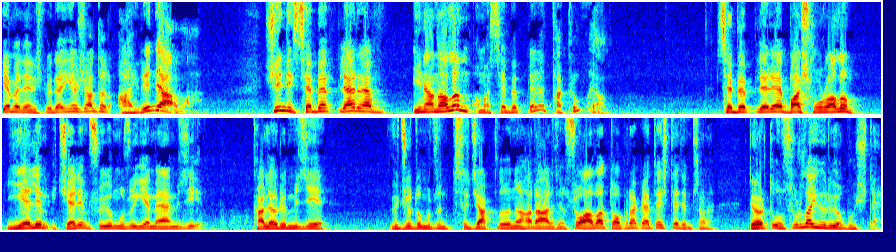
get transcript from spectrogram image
Yemeden içmeden yaşatır. Ayrı dava. Şimdi sebeplere inanalım ama sebeplere takılmayalım. Sebeplere başvuralım. Yiyelim, içelim suyumuzu, yemeğimizi, kalorimizi, vücudumuzun sıcaklığını, hararetini. Su, hava, toprak, ateş dedim sana. Dört unsurla yürüyor bu işler.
